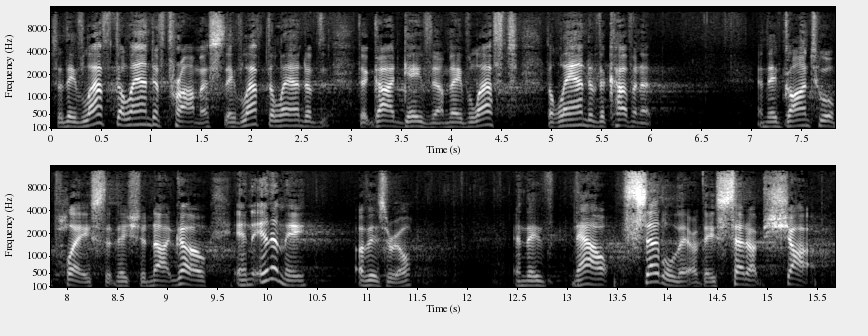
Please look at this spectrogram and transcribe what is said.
So they've left the land of promise. They've left the land of, that God gave them. They've left the land of the covenant. And they've gone to a place that they should not go, an enemy of Israel. And they've now settled there. They set up shop.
